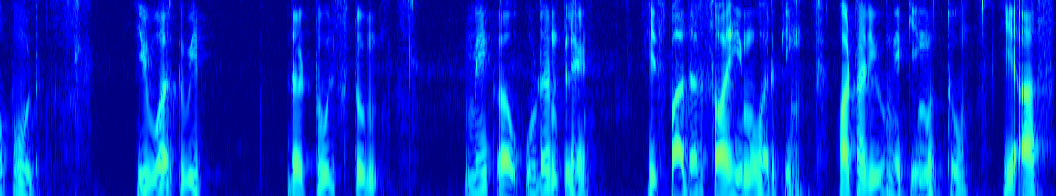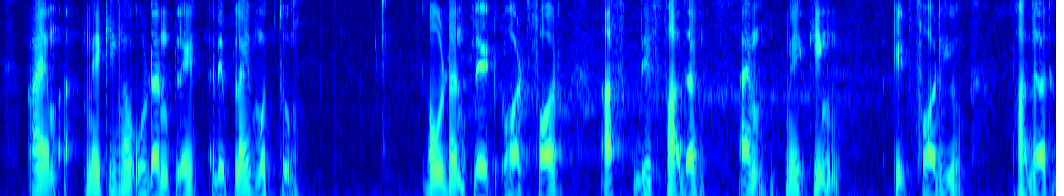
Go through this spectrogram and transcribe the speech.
of wood. He worked with the tools to make a wooden plate. His father saw him working. What are you making, Muthu? He asked. I am making a wooden plate, replied Muthu. A wooden plate, what for? asked his father. I am making it for you, father.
